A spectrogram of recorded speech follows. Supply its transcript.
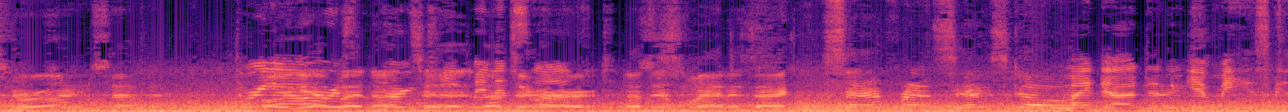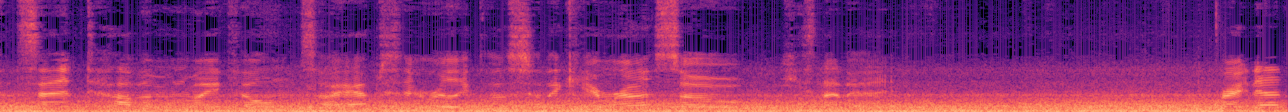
three oh, yeah, hours but not 13 to, minutes not to her, left. not to Savannah's act. San Francisco. My dad didn't give me his consent to have him in my film, so I have to sit really close to the camera, so he's not in it. Right, Dad?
